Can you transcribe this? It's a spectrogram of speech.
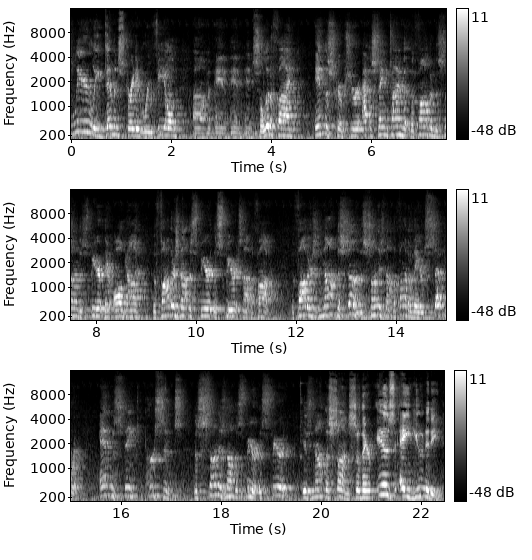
clearly demonstrated, revealed, um, and, and, and solidified in the scripture at the same time that the Father, the Son, the Spirit, they're all God. The Father's not the Spirit, the Spirit's not the Father. The Father's not the Son, the Son is not the Father. They are separate and distinct persons. The Son is not the Spirit, the Spirit is not the Son. So there is a unity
